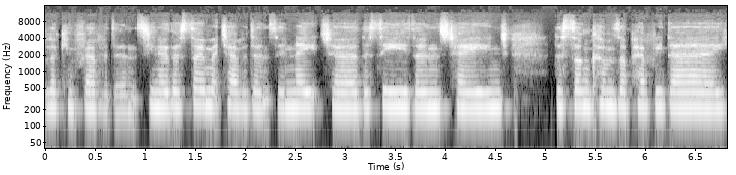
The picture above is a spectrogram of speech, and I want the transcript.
looking for evidence, you know, there's so much evidence in nature, the seasons change, the sun comes up every day,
